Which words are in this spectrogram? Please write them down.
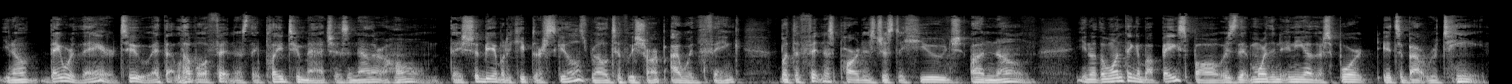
you know, they were there too at that level of fitness. They played two matches and now they're at home. They should be able to keep their skills relatively sharp, I would think. But the fitness part is just a huge unknown. You know, the one thing about baseball is that more than any other sport, it's about routine.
